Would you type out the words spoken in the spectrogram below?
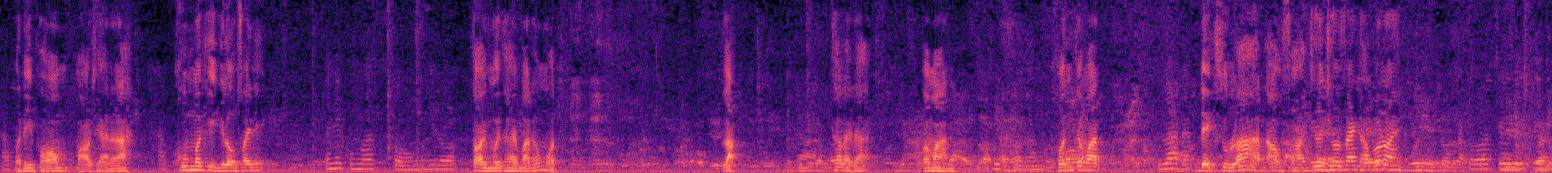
ครับวันนี้พร้อมมาเอาชนะนะครับ คุมมากี่กิโลไฟล์นี้ ตอนนี้กุมมาสองกิโลต่อยมวยไทยมาทั้งหมด หลักเท่าไหร่ได้ ประมาณสิบกว่าครั้งคนจังหวัดสุราษฎร์ครับเด็กสุราษฎร์เอ้าฝากเชิญชวนแฟนคลับเขาหน่อยตัวเจอเจอดู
